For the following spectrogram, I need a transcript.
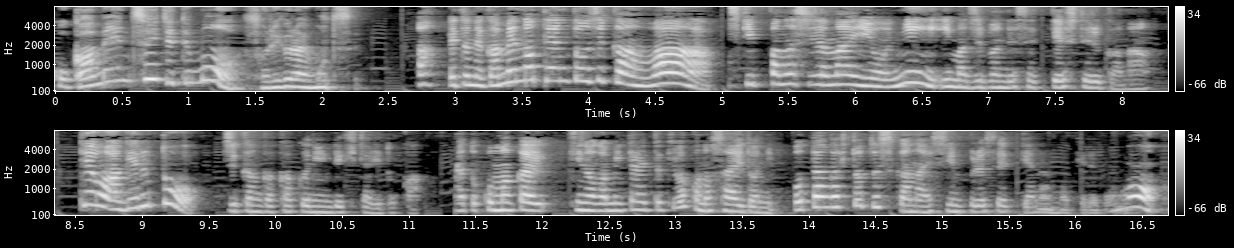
こう画面ついててもそれぐらい持つ。あ、えっとね、画面の点灯時間は、つきっぱなしじゃないように、今自分で設定してるかな。手を上げると、時間が確認できたりとか。あと、細かい機能が見たいときは、このサイドに、ボタンが一つしかないシンプル設計なんだけれども、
